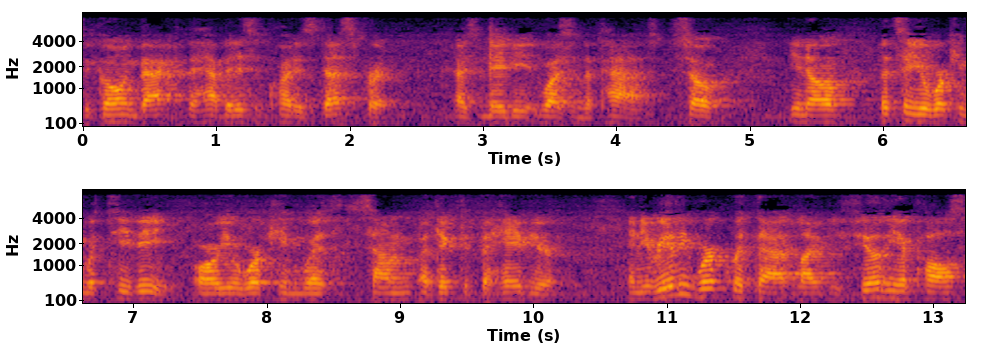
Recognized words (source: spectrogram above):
the going back to the habit isn't quite as desperate as maybe it was in the past. So, you know, let's say you're working with TV or you're working with some addictive behavior, and you really work with that, like you feel the impulse,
